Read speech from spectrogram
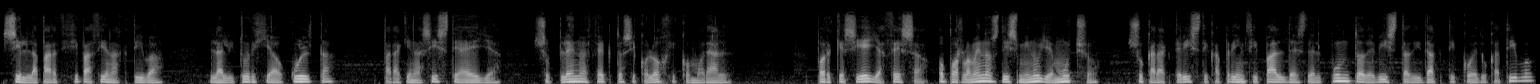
Sin la participación activa, la liturgia oculta, para quien asiste a ella, su pleno efecto psicológico moral, porque si ella cesa o por lo menos disminuye mucho su característica principal desde el punto de vista didáctico educativo,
